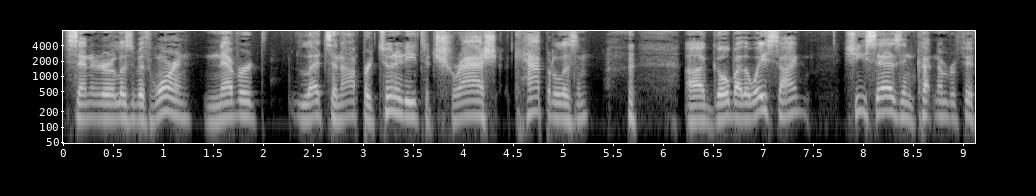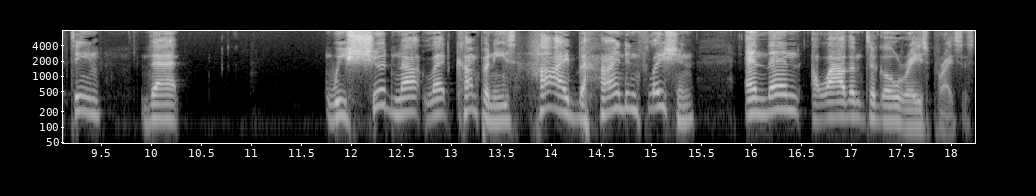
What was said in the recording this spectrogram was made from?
Senator Elizabeth Warren never lets an opportunity to trash capitalism uh, go by the wayside. She says in cut number 15 that we should not let companies hide behind inflation and then allow them to go raise prices.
